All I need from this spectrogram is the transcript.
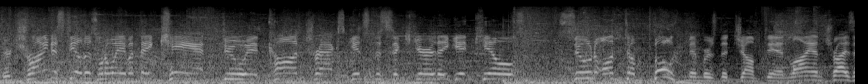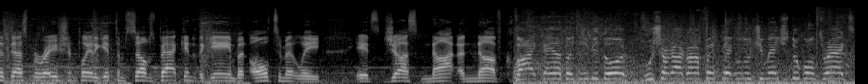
They're trying to steal this one away, but they can't do it. Contractz gets the secure. They get kills soon onto both members that jumped in. Lion tries a desperation play to get themselves back into the game, but ultimately it's just not enough. Vai cair na torre do inibidor. O Shogar agora foi pego no ultimate do Contrax.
